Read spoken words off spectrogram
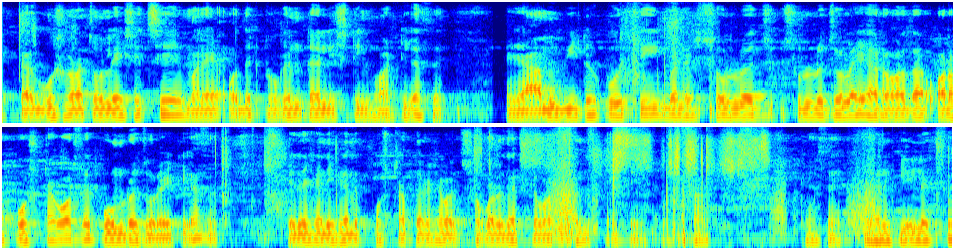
একটা ঘোষণা চলে এসেছে মানে ওদের টোকেনটা লিস্টিং হওয়ার, ঠিক আছে? আমি ভিডিও করছি মানে ষোলো ষোলো জুলাই আর ওরা ওরা পোস্টটা করছে পনেরো জুলাই, ঠিক আছে? এই দেখেন, এখানে পোস্টটা আপনারা সবাই, সকলে দেখতে পাচ্ছেন ঠিক আছে? এখানে কি লিখছে?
